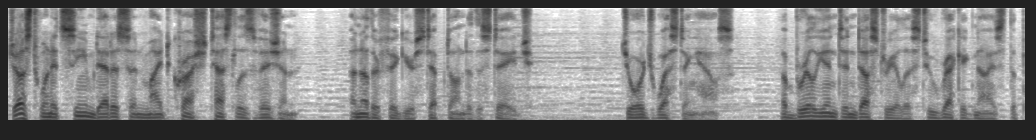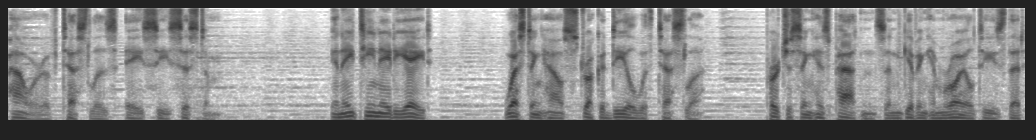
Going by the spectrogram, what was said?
Just when it seemed Edison might crush Tesla's vision, another figure stepped onto the stage. George Westinghouse, a brilliant industrialist who recognized the power of Tesla's AC system. In 1888, Westinghouse struck a deal with Tesla, purchasing his patents and giving him royalties that,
